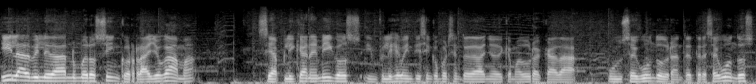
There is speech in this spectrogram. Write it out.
Y la habilidad número 5, rayo gamma, se aplica a enemigos, inflige 25% de daño de quemadura cada 1 segundo durante 3 segundos,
